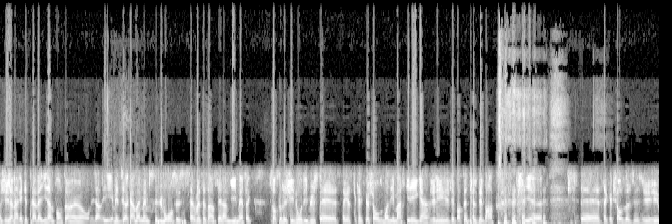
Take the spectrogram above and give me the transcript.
j'ai jamais arrêté de travailler. Dans le fond, un- on est dans les médias quand même, même si c'est l'humour, c'est un service essentiel, entre guillemets. Fait que sortir de chez nous, au début, c'était quelque chose. Moi, les masques et les gants, je les, je les portais dès le départ. puis, euh, puis c'était quelque chose, là, j'ai- j'ai- je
